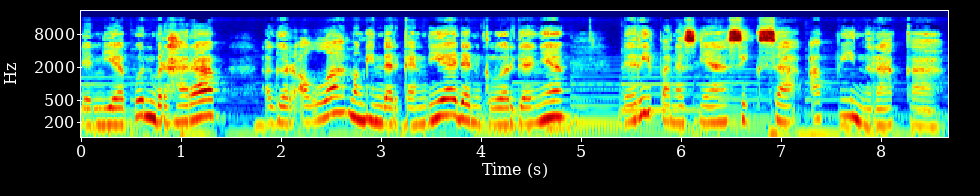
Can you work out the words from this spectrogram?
Dan dia pun berharap agar Allah menghindarkan dia dan keluarganya dari panasnya siksa api neraka.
